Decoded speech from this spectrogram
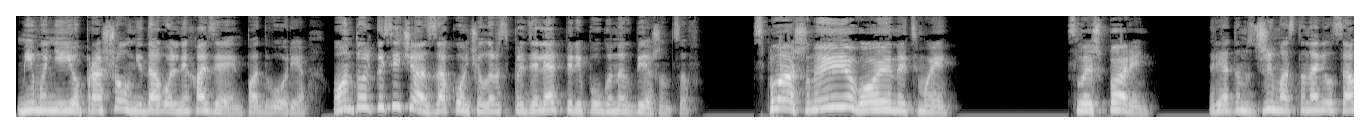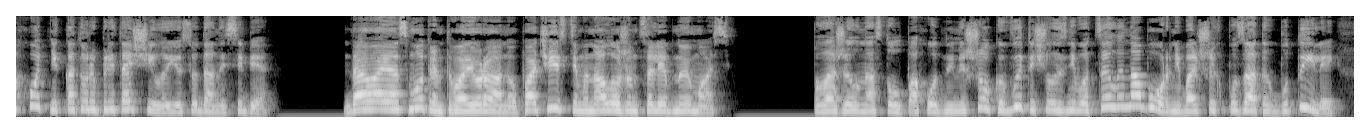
Мимо нее прошел недовольный хозяин подворья. Он только сейчас закончил распределять перепуганных беженцев. «Сплошные воины тьмы!» «Слышь, парень!» Рядом с Джимом остановился охотник, который притащил ее сюда на себе. «Давай осмотрим твою рану, почистим и наложим целебную мазь». Положил на стол походный мешок и вытащил из него целый набор небольших пузатых бутылей –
